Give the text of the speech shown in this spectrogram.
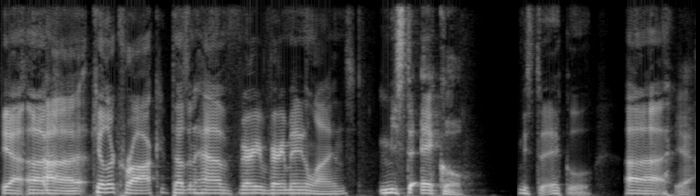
Yeah, uh, Uh, Killer Croc doesn't have very very many lines. Mr. Eko. Mr. Eko. Uh Yeah,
